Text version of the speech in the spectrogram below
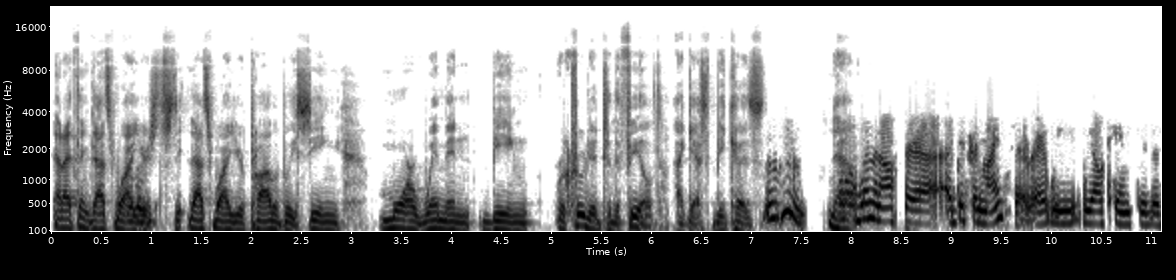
And I think that's why you're that's why you're probably seeing more women being recruited to the field, I guess, because mm-hmm. now, well, women offer a, a, different mindset, right? We we all came through this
